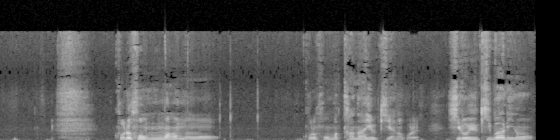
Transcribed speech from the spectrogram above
これほんまもうこれほんま棚行きやなこれ。ひろゆきばりの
